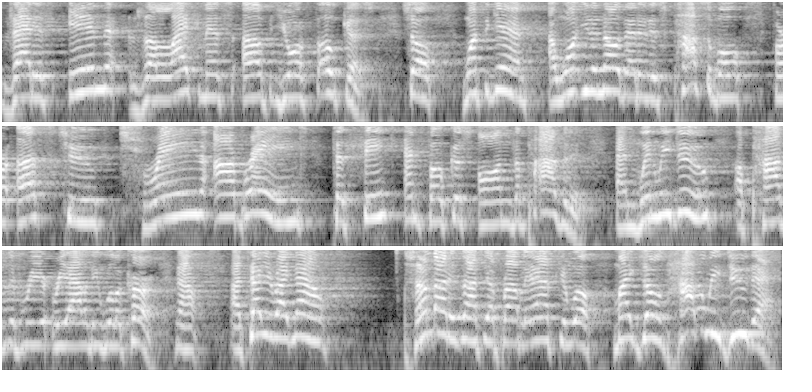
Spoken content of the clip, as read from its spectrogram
that is in the likeness of your focus. So once again, I want you to know that it is possible for us to train our brains to think and focus on the positive. And when we do, a positive re- reality will occur. Now, I tell you right now, Somebody's out there probably asking, well, Mike Jones, how do we do that?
